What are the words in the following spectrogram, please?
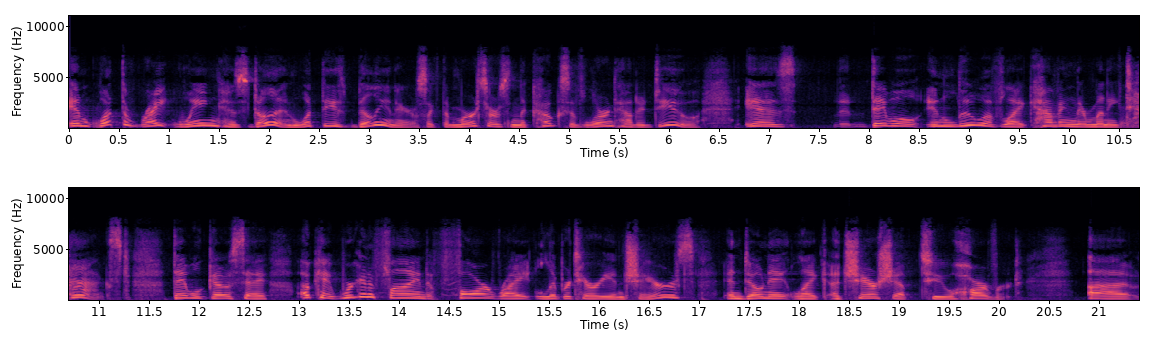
And what the right wing has done, what these billionaires like the Mercers and the Kochs have learned how to do is they will in lieu of like having their money taxed they will go say okay we're going to find far right libertarian chairs and donate like a chairship to harvard uh,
